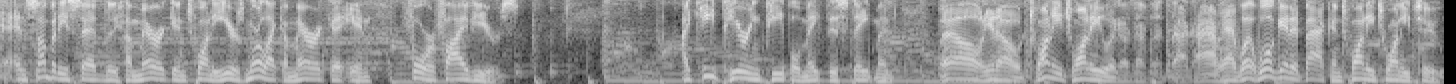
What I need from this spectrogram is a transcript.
And somebody said the America in 20 years, more like America in four or five years. I keep hearing people make this statement well, you know, 2020, ah, we'll get it back in 2022.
